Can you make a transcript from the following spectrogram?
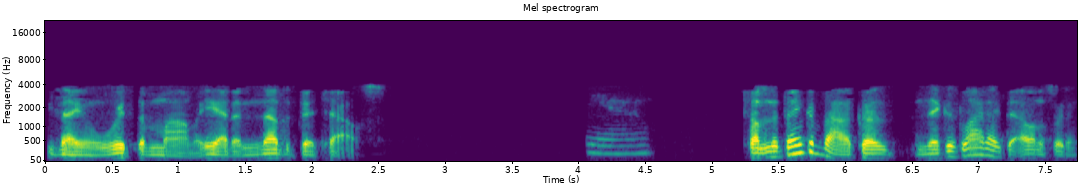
He's not even with the mama. He had another bitch house. Yeah. Something to think about because niggas lie like that. Hold on, sweetie.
